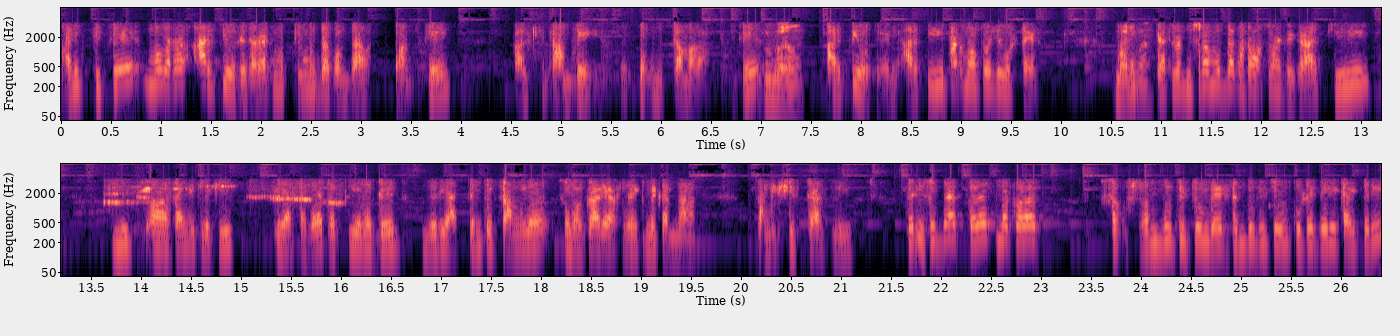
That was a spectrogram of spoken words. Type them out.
आणि तिथे मग आता आरती होते. सगळ्यात मुख्य मुद्दा कोणता? तिथे पालखी थांबते. तो मुद्दा मला तिथे आरती होते. आणि आरती ही फार महत्वाची गोष्ट आहे. त्यातला दुसरा मुद्दा कसा असतो माहिती का? की मी सांगितलं की या सगळ्या प्रक्रियेमध्ये जरी अत्यंत चांगलं सहकार्य असलं एकमेकांना चांगली शिस्त असली तरी सुद्धा कळत न कळत समजुतीतून गैरसमजुतीतून कुठेतरी काहीतरी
